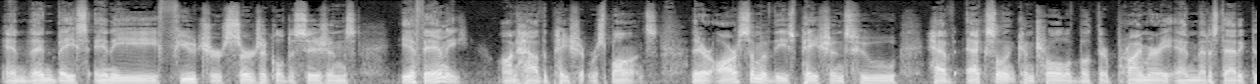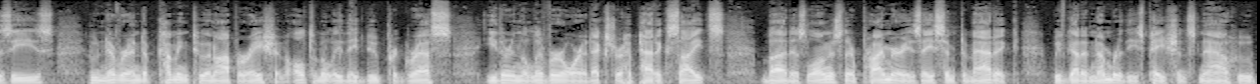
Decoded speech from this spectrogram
and then base any future surgical decisions, if any, on how the patient responds. There are some of these patients who have excellent control of both their primary and metastatic disease who never end up coming to an operation. Ultimately, they do progress either in the liver or at extrahepatic sites. But as long as their primary is asymptomatic, we've got a number of these patients now who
